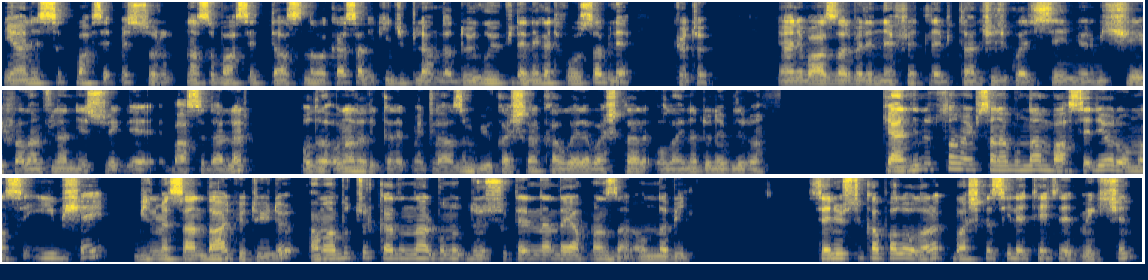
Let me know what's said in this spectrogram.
Yani sık bahsetmesi sorun. Nasıl bahsetti aslında bakarsan ikinci planda. Duygu yükü de negatif olsa bile kötü. Yani bazıları böyle nefretle bir tane çocuk var hiç sevmiyorum hiç şey falan filan diye sürekli bahsederler. O da ona da dikkat etmek lazım. Büyük aşklar kavgayla başlar olayına dönebilir o. Kendini tutamayıp sana bundan bahsediyor olması iyi bir şey. Bilmesen daha kötüydü. Ama bu tür kadınlar bunu dürüstlüklerinden de yapmazlar. Onu da bil. Seni üstü kapalı olarak başkasıyla tehdit etmek için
